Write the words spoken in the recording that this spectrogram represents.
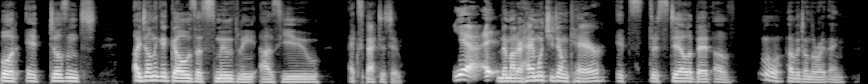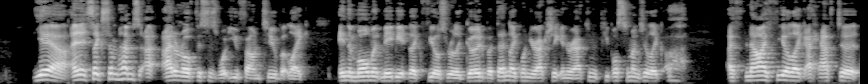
but it doesn't. I don't think it goes as smoothly as you expect it to. yeah it- No matter how much you don't care, it's there's still a bit of oh, have I done the right thing? yeah and it's like sometimes I, I don't know if this is what you found too but like in the moment maybe it like feels really good but then like when you're actually interacting with people sometimes you're like oh I, now i feel like i have to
